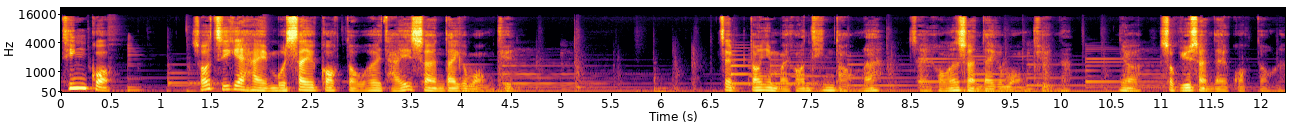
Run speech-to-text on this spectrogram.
天国。所指嘅系末世嘅角度去睇上帝嘅皇权，即系当然唔系讲天堂啦，就系讲紧上帝嘅皇权啦，又属于上帝嘅国度啦。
